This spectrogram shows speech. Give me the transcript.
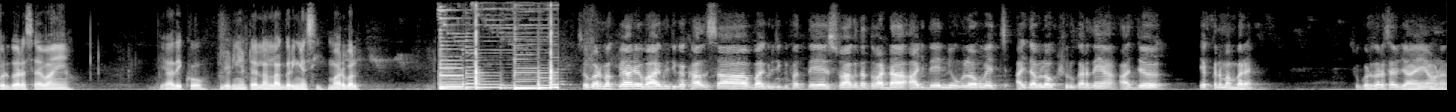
ਗੁਰਦੁਆਰਾ ਸਾਹਿਬ ਆਏ ਆ। ਤੇ ਦੇਖੋ ਜਿਹੜੀਆਂ ਟੈਲਾਂ ਲੱਗ ਰਹੀਆਂ ਸੀ, ਮਾਰਬਲ। ਸੋ ਗੁਰਮੁਖ ਪਿਆਰਿਓ, ਵਾਹਿਗੁਰੂ ਜੀ ਕਾ ਖਾਲਸਾ, ਵਾਹਿਗੁਰੂ ਜੀ ਕੀ ਫਤਿਹ। ਸਵਾਗਤ ਹੈ ਤੁਹਾਡਾ ਅੱਜ ਦੇ ਨਿਊ ਵਲੌਗ ਵਿੱਚ। ਅੱਜ ਦਾ ਵਲੌਗ ਸ਼ੁਰੂ ਕਰਦੇ ਹਾਂ ਅੱਜ 1 ਨਵੰਬਰ ਹੈ। ਸੋ ਗੁਰਦੁਆਰਾ ਸਾਹਿਬ ਜਾਏ ਆ ਹੁਣ।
